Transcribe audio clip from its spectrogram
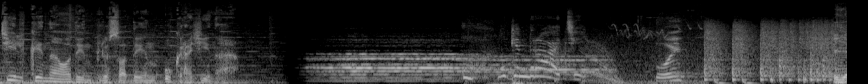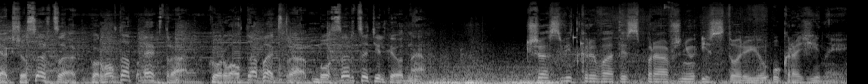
Тільки на 1 плюс 1 Україна. У Кіндраті. Ой. Якщо серце, Корвалтап Екстра. Корвалтап Екстра, бо серце тільки одне. Час відкривати справжню історію України.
